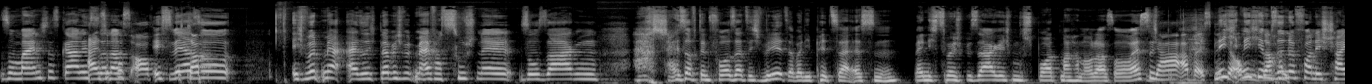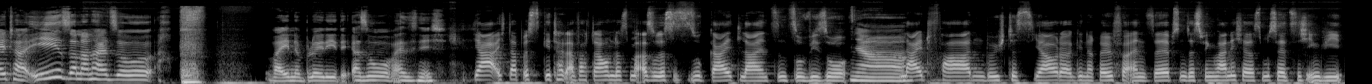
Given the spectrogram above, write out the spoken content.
so meine ich das gar nicht, also pass auf, ich wäre so, ich würde mir, also ich glaube, ich würde mir einfach zu schnell so sagen, ach, scheiß auf den Vorsatz, ich will jetzt aber die Pizza essen. Wenn ich zum Beispiel sage, ich muss Sport machen oder so. Weißt du? Ja, aber es geht nicht, ja auch nicht um im Sinne von ich scheiter eh, sondern halt so, ach, pff, war eh eine blöde Idee. Also, weiß ich nicht. Ja, ich glaube, es geht halt einfach darum, dass man, also dass es so Guidelines sind, sowieso ja. Leitfaden durch das Jahr oder generell für einen selbst. Und deswegen meine ich ja, das muss ja jetzt nicht irgendwie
